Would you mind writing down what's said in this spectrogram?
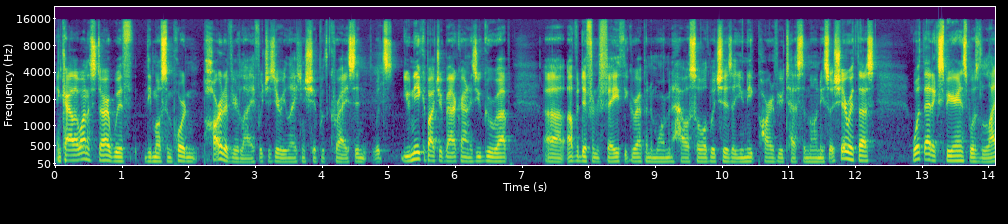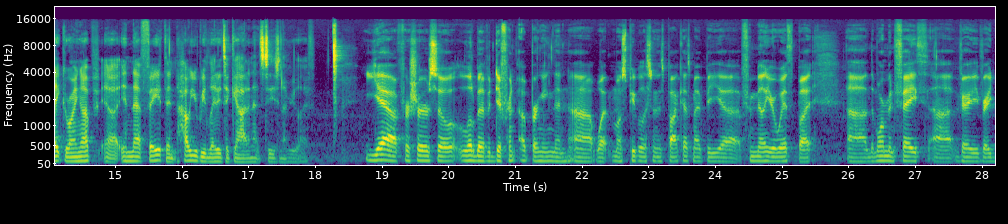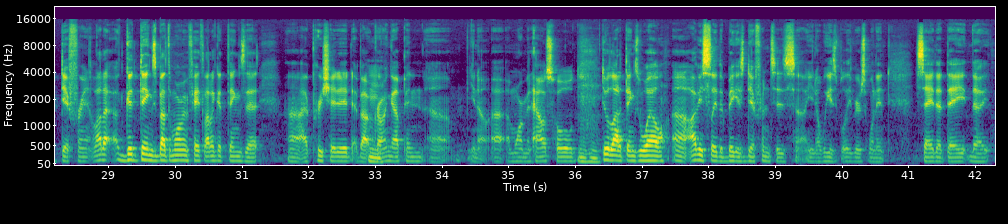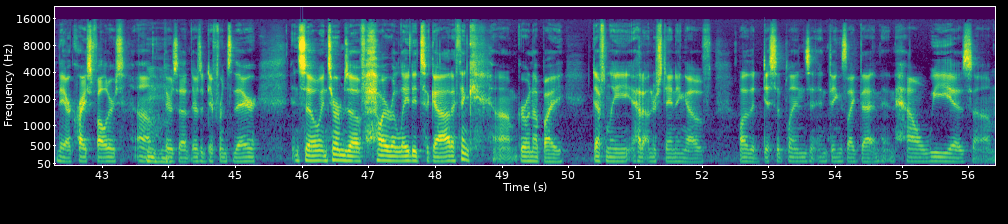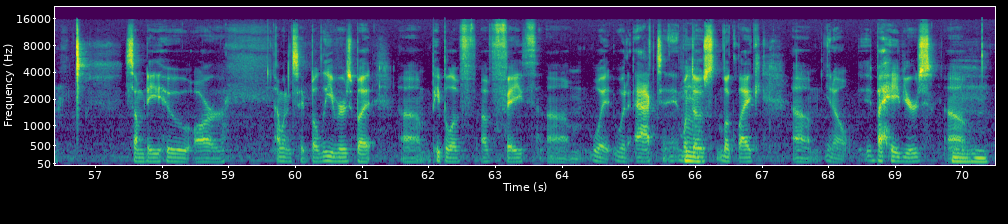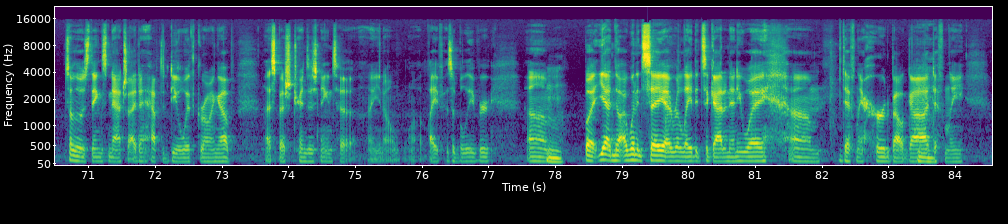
And Kyle, I want to start with the most important part of your life, which is your relationship with Christ. And what's unique about your background is you grew up uh, of a different faith. You grew up in a Mormon household, which is a unique part of your testimony. So, share with us what that experience was like growing up uh, in that faith and how you related to God in that season of your life. Yeah, for sure. So, a little bit of a different upbringing than uh, what most people listening to this podcast might be uh, familiar with, but. Uh, the Mormon faith, uh, very, very different. A lot of good things about the Mormon faith, a lot of good things that uh, I appreciated about mm. growing up in, um, you know, a, a, Mormon household. Mm-hmm. Do a lot of things well. Uh, obviously, the biggest difference is, uh, you know, we as believers wouldn't say that they they, they are Christ followers. Um, mm-hmm. There's a there's a difference there, and so in terms of how I related to God, I think um, growing up, I definitely had an understanding of a lot of the disciplines and things like that, and, and how we as um, somebody who are I wouldn't say believers, but um, people of, of faith um, would would act, and what mm. those look like, um, you know, behaviors. Um, mm-hmm. Some of those things naturally I didn't have to deal with growing up, especially transitioning into uh, you know life as a believer. Mm. But yeah, no, I wouldn't say I related to God in any way. Um, definitely heard about God. Mm. Definitely,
